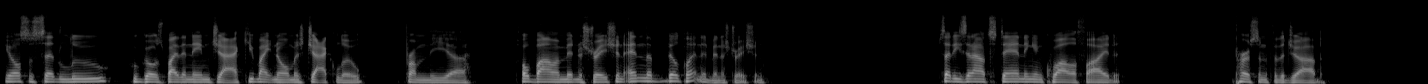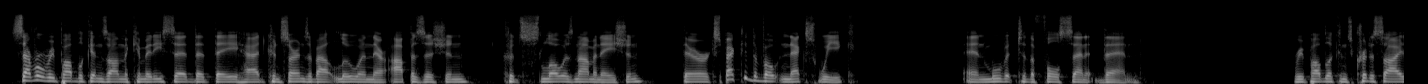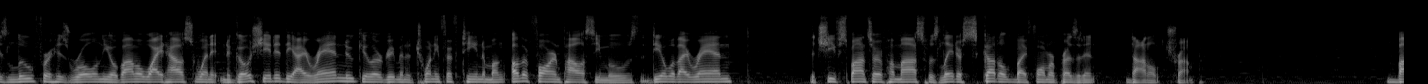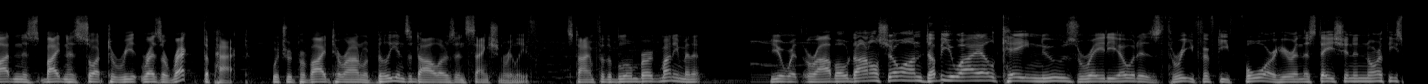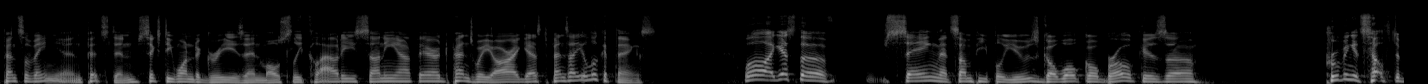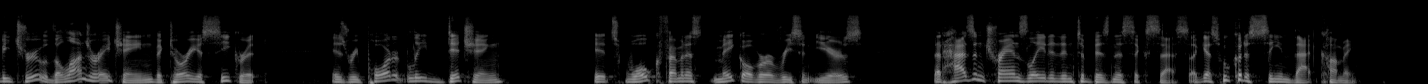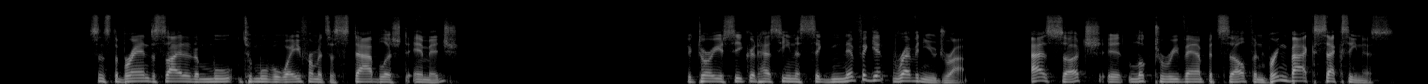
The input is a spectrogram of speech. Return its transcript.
He also said Lew, who goes by the name Jack, you might know him as Jack Lew from the uh, Obama administration and the Bill Clinton administration, said he's an outstanding and qualified person for the job. Several Republicans on the committee said that they had concerns about Lew and their opposition could slow his nomination. They're expected to vote next week and move it to the full Senate then. Republicans criticized Lew for his role in the Obama White House when it negotiated the Iran nuclear agreement of 2015, among other foreign policy moves. The deal with Iran, the chief sponsor of Hamas, was later scuttled by former President Donald Trump. Biden, is, Biden has sought to re- resurrect the pact, which would provide Tehran with billions of dollars in sanction relief. It's time for the Bloomberg Money Minute. You're with Rob O'Donnell Show on WILK News Radio. It is 354 here in the station in Northeast Pennsylvania in Pittston. 61 degrees and mostly cloudy, sunny out there. Depends where you are, I guess. Depends how you look at things. Well, I guess the saying that some people use, go woke, go broke, is uh, proving itself to be true. The lingerie chain, Victoria's Secret, is reportedly ditching its woke feminist makeover of recent years that hasn't translated into business success. I guess who could have seen that coming? Since the brand decided to move to move away from its established image, Victoria's Secret has seen a significant revenue drop. As such, it looked to revamp itself and bring back sexiness.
